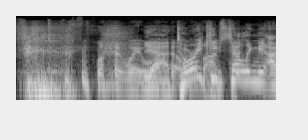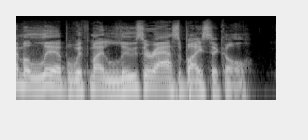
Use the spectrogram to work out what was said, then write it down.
Wait, wait, yeah, what? Tori keeps telling me I'm a lib with my loser ass bicycle.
